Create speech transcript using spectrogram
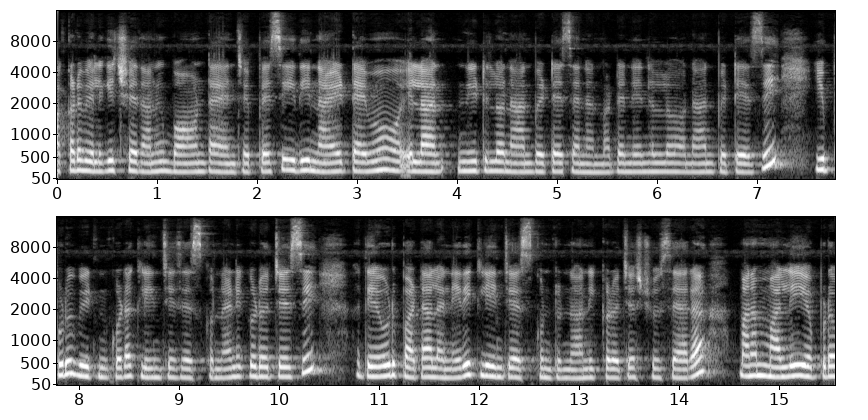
అక్కడ వెలిగించేదానికి బాగుంటాయని చెప్పేసి ఇది నైట్ టైము ఇలా నీటిలో నానబెట్టేసాను అనమాట నీళ్ళలో నానబెట్టేసి ఇప్పుడు వీటిని కూడా క్లీన్ చేసేసుకున్నాను ఇక్కడ వచ్చేసి దేవుడు పటాలు అనేది క్లీన్ చేసుకుంటున్నాను. ఇక్కడ వచ్చేసి చూసారా? మనం మళ్ళీ ఎప్పుడో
